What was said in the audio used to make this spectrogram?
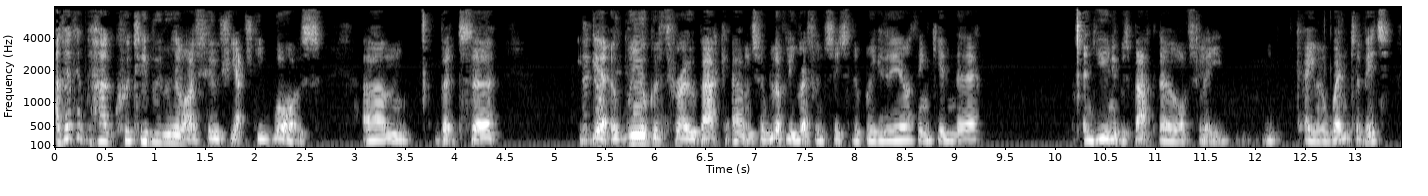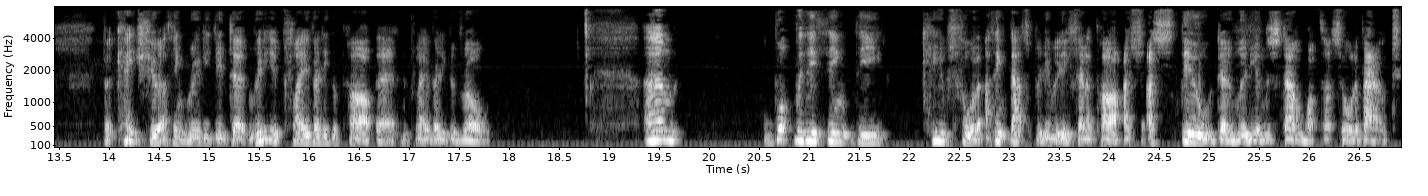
I don't think how quickly we realised who she actually was. Um, but uh, yeah, a real good throwback. Um, some lovely references to the Brigadier, I think, in there. And Unit was back though, obviously came and went a bit. But Kate Stewart, I think, really did uh, really did play a very good part there and play a very good role. Um, what would they think the cubes for? I think that's really really fell apart. I, I still don't really understand what that's all about.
